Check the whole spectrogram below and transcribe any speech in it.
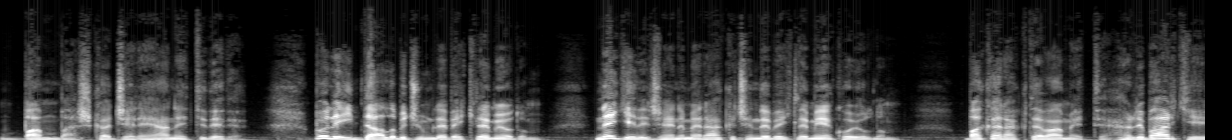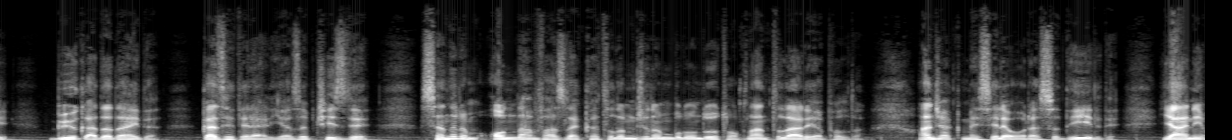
bambaşka cereyan etti dedi. Böyle iddialı bir cümle beklemiyordum. Ne geleceğini merak içinde beklemeye koyuldum. Bakarak devam etti. Henry Barkey büyük adadaydı. Gazeteler yazıp çizdi. Sanırım ondan fazla katılımcının bulunduğu toplantılar yapıldı. Ancak mesele orası değildi. Yani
